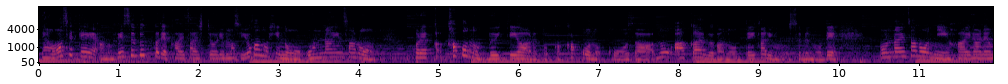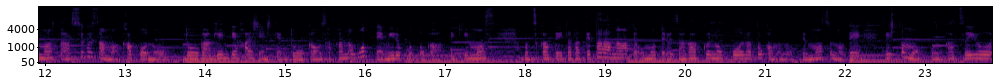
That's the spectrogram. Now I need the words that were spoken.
で合わせてあの Facebook で開催しておりますヨガの日のオンラインサロン。これ過去の VTR とか過去の講座のアーカイブが載っていたりもするのでオンラインサロンに入られましたらすぐさま過去の動画限定配信してる動画を遡って見ることができます。もう使っていただけたらなって思ってる座学の講座とかも載ってますので是非ともご活用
